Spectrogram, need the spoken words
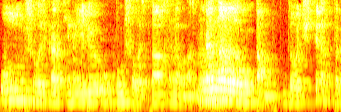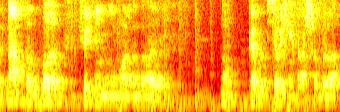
улучшилась картина или ухудшилась, потому что, ну, насколько Ну, я знаю, там до 14-15 года чуть ли не можно было, ну, как бы все очень хорошо было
